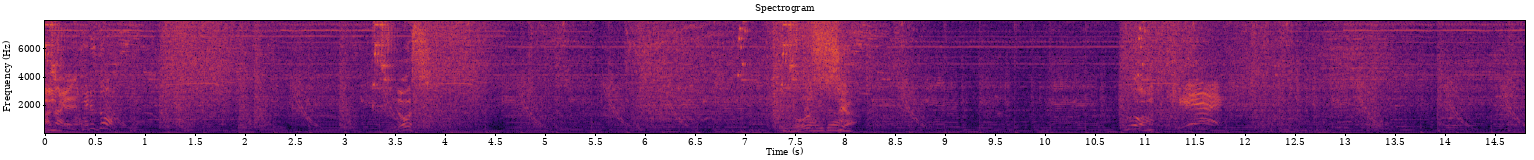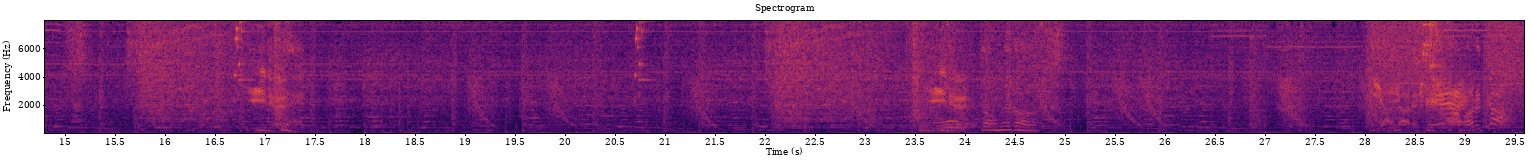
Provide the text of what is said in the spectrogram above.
まだいけるぞ。よし。よっしゃ。うわいいね。いいね。ダメだ。やられてたまるか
